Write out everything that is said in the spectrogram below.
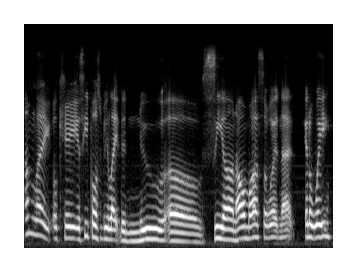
I'm like, okay, is he supposed to be like the new uh Cien Almas or whatnot in a way?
